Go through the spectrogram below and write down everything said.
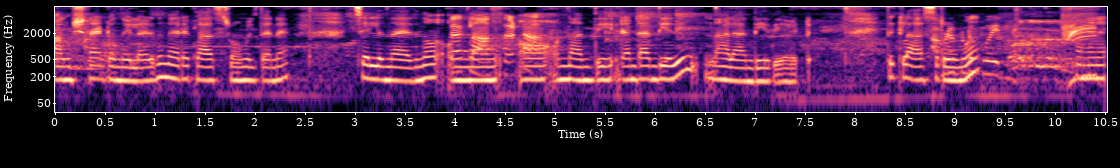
ഫങ്ഷനായിട്ടൊന്നും ഇല്ലായിരുന്നു. നേരെ ക്ലാസ് റൂമിൽ തന്നെ ചെല്ലുന്നതായിരുന്നു. ഒന്നാം ഒന്നാം തീയതി രണ്ടാം തീയതി നാലാം തീയതിയായിട്ട്. ഇത് ക്ലാസ് റൂം അങ്ങനെ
